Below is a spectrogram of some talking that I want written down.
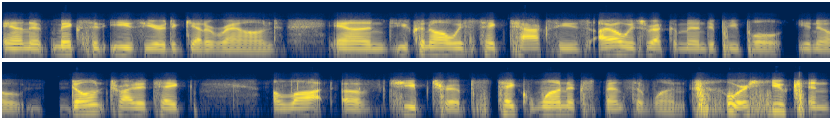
and it makes it easier to get around. And you can always take taxis. I always recommend to people, you know, don't try to take a lot of cheap trips. Take one expensive one where you can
